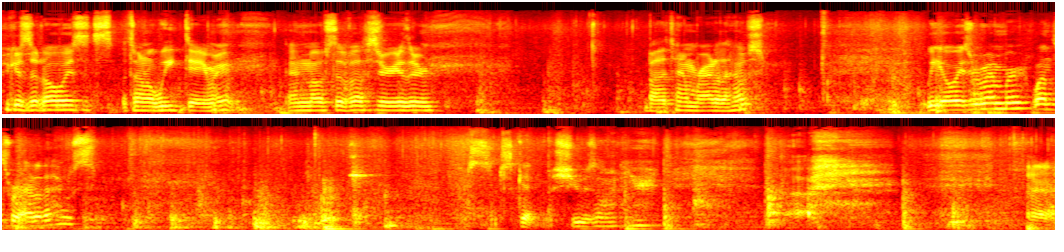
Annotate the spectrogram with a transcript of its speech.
because it always it's, it's on a weekday, right? And most of us are either by the time we're out of the house, we always remember once we're out of the house. Just, just getting my shoes on here. Uh, uh,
